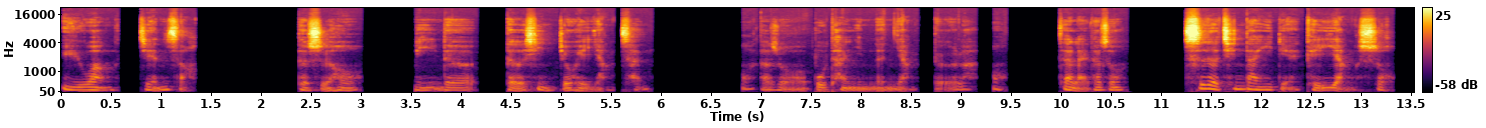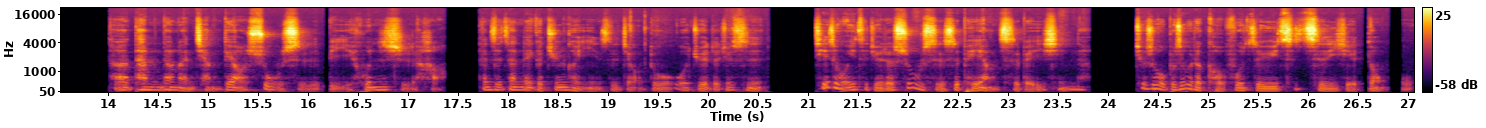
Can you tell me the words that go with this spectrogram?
欲望减少的时候，你的德性就会养成哦。他说：“不贪淫能养德了哦。”再来，他说：“吃的清淡一点可以养寿。”他他们当然强调素食比荤食好，但是在那个均衡饮食角度，我觉得就是，其实我一直觉得素食是培养慈悲心的，就是我不是为了口腹之欲吃吃一些动物。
